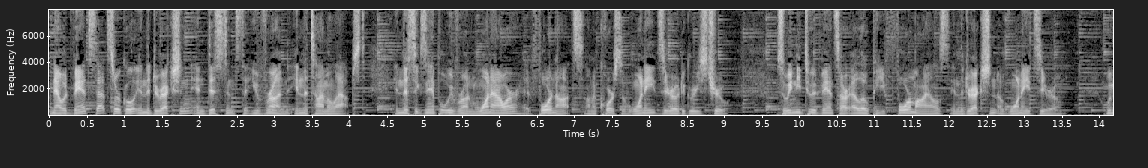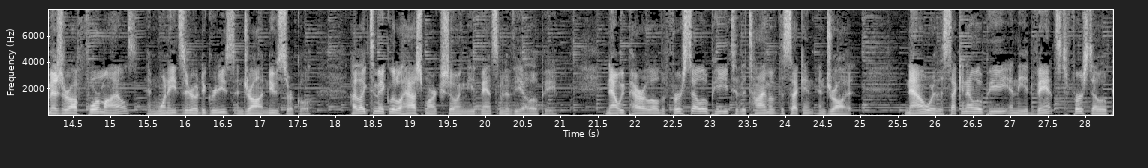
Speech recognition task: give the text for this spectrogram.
Now advance that circle in the direction and distance that you've run in the time elapsed. In this example we've run 1 hour at 4 knots on a course of 180 degrees true. So we need to advance our LOP 4 miles in the direction of 180. We measure off 4 miles and 180 degrees and draw a new circle. I like to make little hash marks showing the advancement of the LOP. Now we parallel the first LOP to the time of the second and draw it. Now where the second LOP and the advanced first LOP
